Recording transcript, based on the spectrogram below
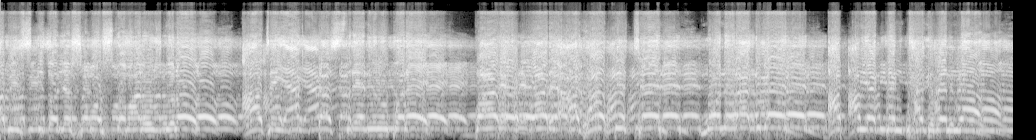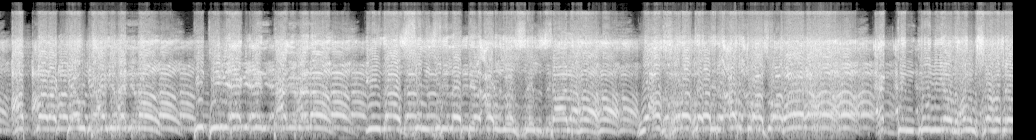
আবিষ্কৃত যে সমস্ত মানুষগুলো আজ এই একটা শ্রেণির উপরে বারে বারে আঘাত দিচ্ছেন। মনে রাখবেন, আপনি একদিন থাকবেন না, আপনারা কেউ থাকবেন না, পৃথিবী একদিন থাকবে না। ইদা সুলসিলাতিল আরদু সিলসালাহা ওয়া আখরাজাতিল আরদু আসফারাহা দুনিয়া ধ্বংস হবে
